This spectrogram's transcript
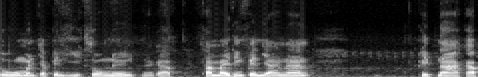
สูงมันจะเป็นอีกทรงหนึ่งนะครับทำไมถึงเป็นอย่างนั้นคลิปหน้าครับ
